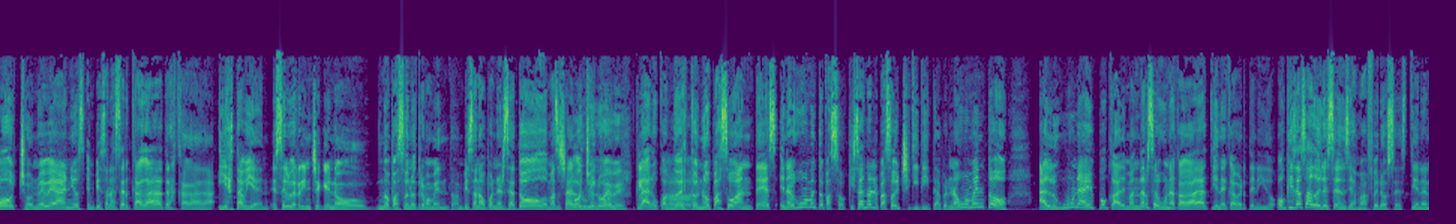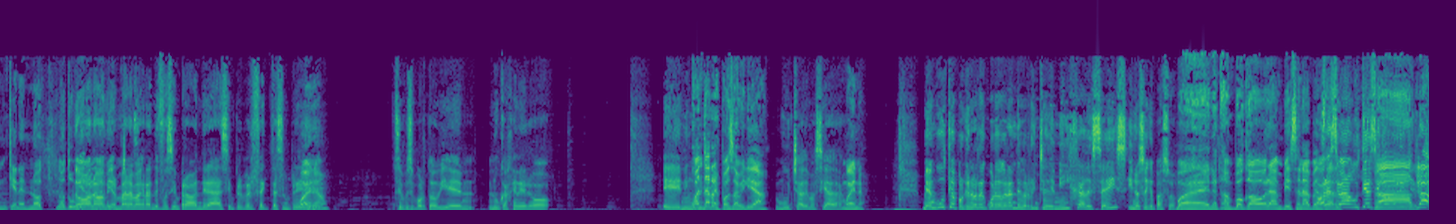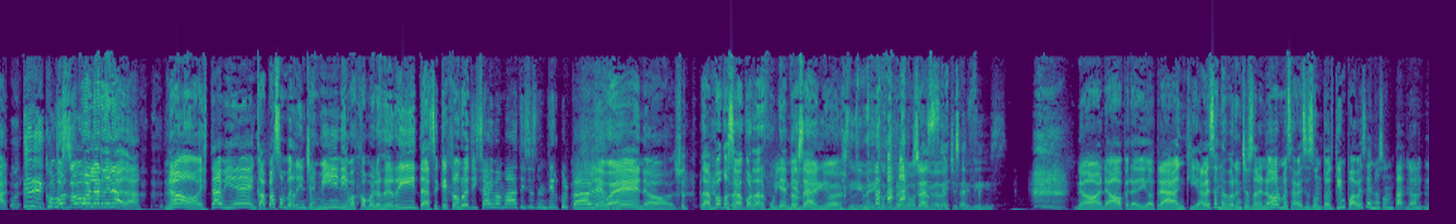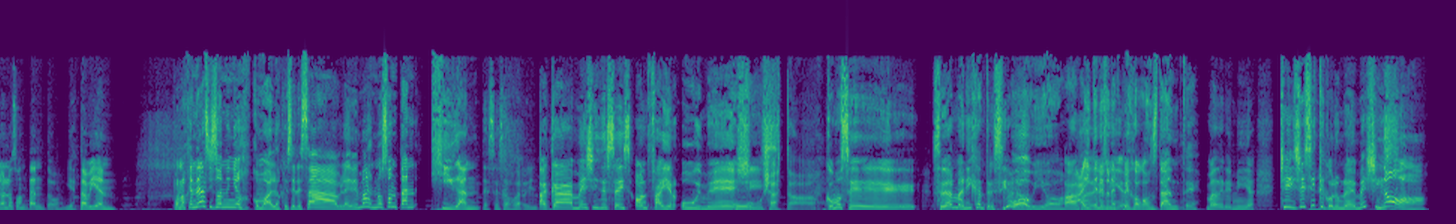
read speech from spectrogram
8, 9 años empiezan a hacer cagada tras cagada. Y está bien, es el berrinche que no, no pasó en otro momento. Empiezan a oponerse a todo, más allá del Ocho, Rubicón. nueve. Claro, cuando Ah. esto no pasó antes, en algún momento pasó. Quizás no le pasó de chiquitita, pero en algún momento, alguna época de mandarse alguna cagada tiene que haber tenido. O quizás adolescencias más feroces tienen quienes no, no tuvieron No, no, mi hermana más grande fue siempre abanderada, siempre perfecta, siempre. Bueno. Siempre se portó bien, nunca generó. Eh, ningún- ¿Cuánta responsabilidad? Mucha, demasiada. Bueno. Me angustia porque no recuerdo grandes berrinches de mi hija de 6 y no sé qué pasó. Bueno, tampoco ahora empiecen a pensar. Ahora se van a angustiar si no, no berrinches. claro. ¿Ustedes cómo son? No puedo hablar de nada. No, está bien. Capaz son berrinches mínimos, como los de Rita. Se queja un rato y dice, ay, mamá, te hice sentir culpable. Bueno, yo tampoco se va a acordar Julia en No 10 me digo, años. sí, me dijo que no habíamos tenido una noche feliz. No, no, pero digo, tranqui. A veces los berrinches son enormes, a veces son todo el tiempo, a veces no, son no, no lo son tanto. Y está bien. Por lo general, si son niños como a los que se les habla y demás, no son tan gigantes esos berrinches. Acá, Mellis de 6 on fire. Uy, Mellis. Uh, ya está. ¿Cómo se, se dan manija entre sí o no? Obvio. Ah, Ahí tenés un espejo constante. Madre mía. Che, ¿ya hiciste columna de Mellis? No.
